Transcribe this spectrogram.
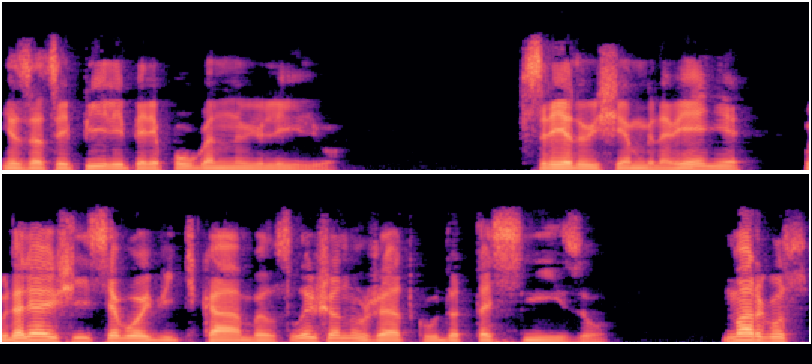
не зацепили перепуганную лилию. В следующее мгновение удаляющийся вой Витька был слышен уже откуда-то снизу. Маргус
